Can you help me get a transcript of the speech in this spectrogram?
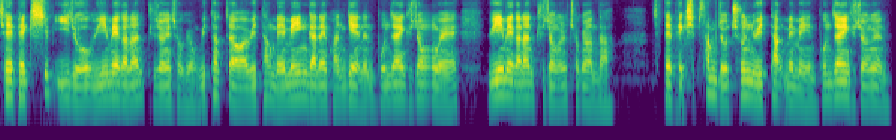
제112조 위임에 관한 규정의 적용 위탁자와 위탁 매매인 간의 관계에는 본장의 규정 외에 위임에 관한 규정을 적용한다. 제113조 준위탁 매매인 본장의 규정은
